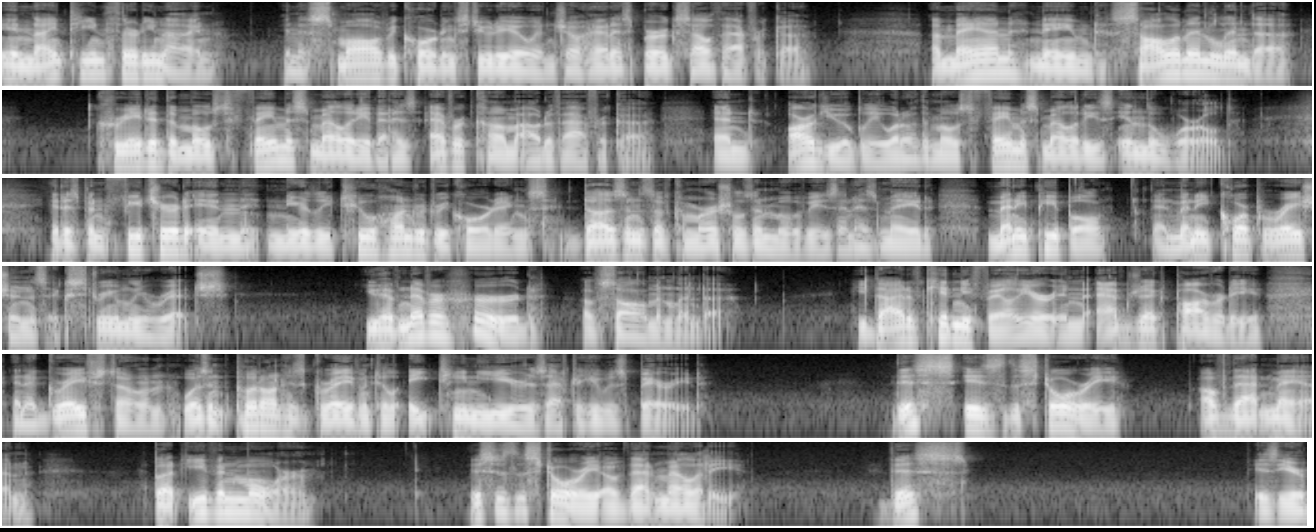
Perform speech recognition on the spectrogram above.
In 1939, in a small recording studio in Johannesburg, South Africa, a man named Solomon Linda created the most famous melody that has ever come out of Africa, and arguably one of the most famous melodies in the world. It has been featured in nearly 200 recordings, dozens of commercials and movies, and has made many people and many corporations extremely rich. You have never heard of Solomon Linda. He died of kidney failure in abject poverty, and a gravestone wasn't put on his grave until 18 years after he was buried. This is the story of that man, but even more, this is the story of that melody. This is Ear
